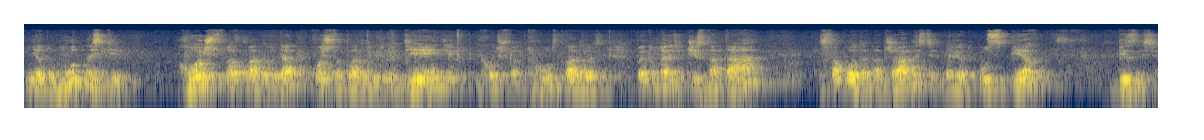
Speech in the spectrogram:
нету мутности, хочется туда вкладывать, да? Хочется вкладывать туда деньги, и хочется туда труд вкладывать. Поэтому, смотрите, чистота, свобода от жадности дает успех в бизнесе.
